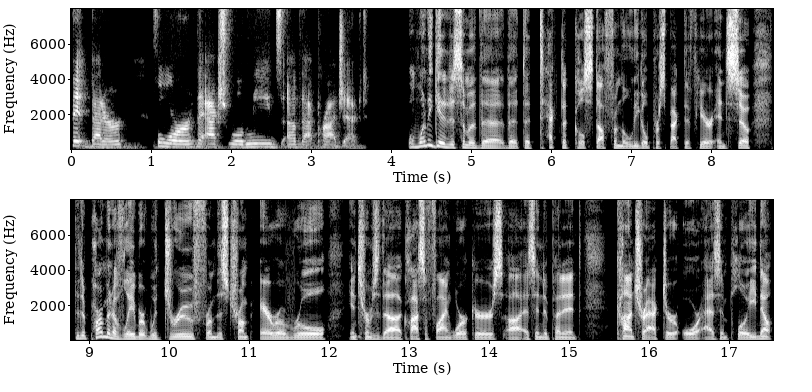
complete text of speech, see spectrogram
fit better for the actual needs of that project. Well, I want to get into some of the, the, the technical stuff from the legal perspective here. And so, the Department of Labor withdrew from this Trump era rule in terms of the classifying workers uh, as independent contractor or as employee. Now,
